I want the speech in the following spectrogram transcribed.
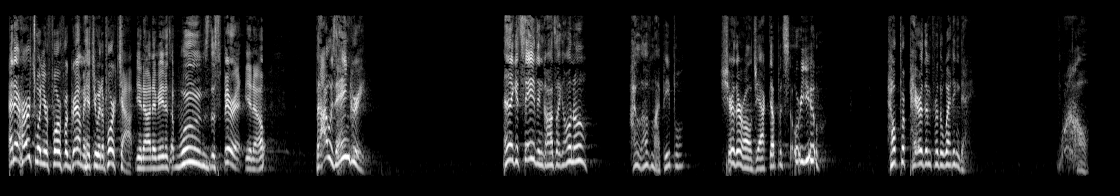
And it hurts when your four foot grandma hits you with a pork chop, you know what I mean? It wounds the spirit, you know? But I was angry. And then I get saved and God's like, oh no, I love my people. Sure, they're all jacked up, but so are you. Help prepare them for the wedding day. Wow.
